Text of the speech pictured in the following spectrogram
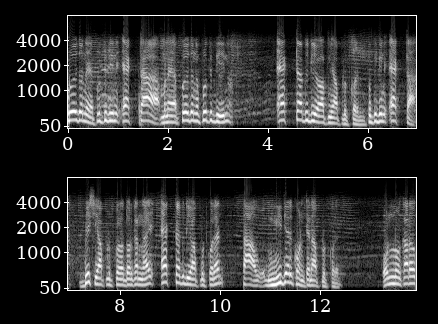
প্রয়োজনে প্রতিদিন একটা মানে প্রয়োজনে প্রতিদিন একটা ভিডিও আপনি আপলোড করেন। প্রতিদিন একটা। বেশি আপলোড করার দরকার নাই, একটা ভিডিও আপলোড করেন। তাও নিজের কন্টেন্ট আপলোড করেন। অন্য কারও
